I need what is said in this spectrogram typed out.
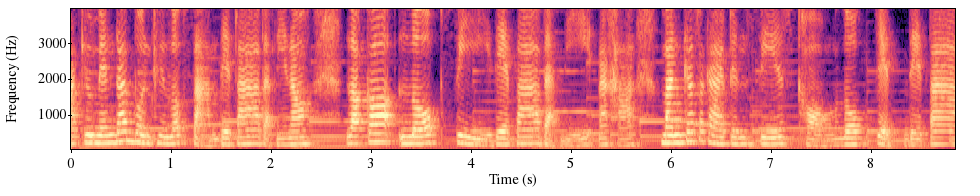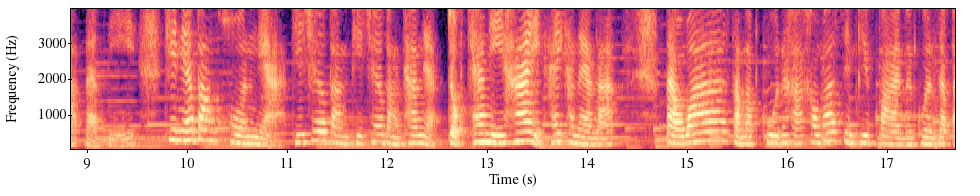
argument ด้านบนคือลบ 3 data แบบนี้เนาะ แล้วก็ลบ 4 data แบบนี้นะคะ มันก็จะกลายเป็น cis ของลบ 7 data แบบนี้ ทีนี้บางคนเนี่ย ที่เชื่อบางที่เชื่อบางท่านเนี่ย จบแค่นี้ให้ให้คะแนนละ แต่ว่าสำหรับครูนะคะคำว่า simplify มันควรจะไป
